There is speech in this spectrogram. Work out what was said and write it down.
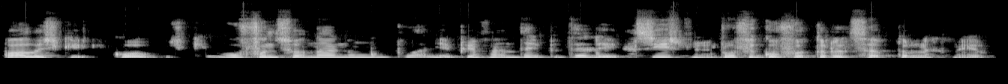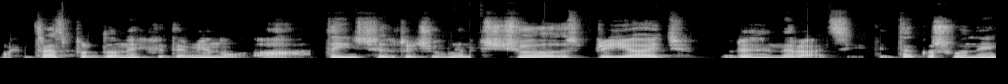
палички і колбочки. У функціональному плані пігментний епітелій здійснює профіку фоторецепторних нейронів, транспорт до них вітаміну А та інших речовин, що сприяють регенерації. Також вони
